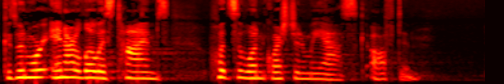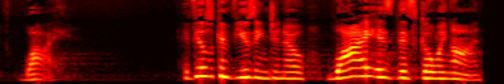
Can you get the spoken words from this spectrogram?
Because when we're in our lowest times, what's the one question we ask often? Why? It feels confusing to know why is this going on?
